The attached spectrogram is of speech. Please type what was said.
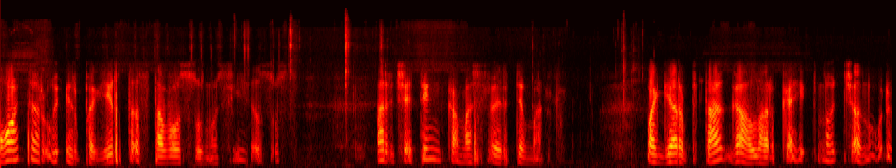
moterų ir pagirtas tavo sūnus Jėzus. Ar čia tinkamas vertimas? Pagerbta gal ar kaip, nu čia noriu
